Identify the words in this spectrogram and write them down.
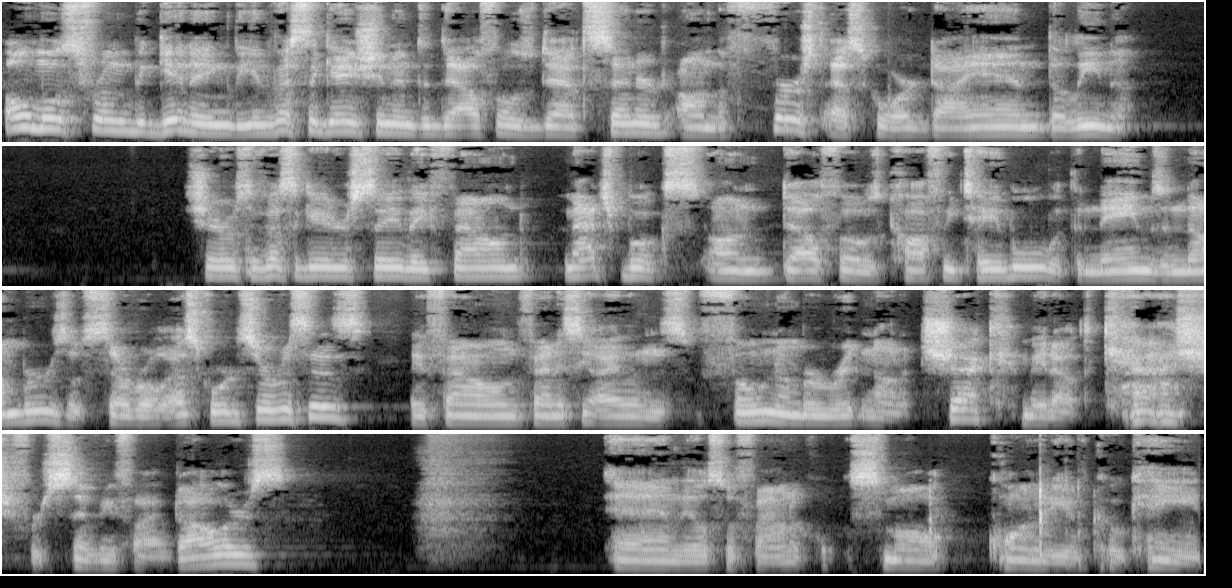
Almost from the beginning, the investigation into Dalfo's death centered on the first escort, Diane Delina. Sheriff's investigators say they found matchbooks on Dalfo's coffee table with the names and numbers of several escort services. They found Fantasy Island's phone number written on a check made out to cash for $75. And they also found a small quantity of cocaine.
